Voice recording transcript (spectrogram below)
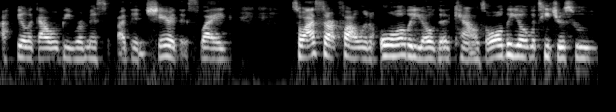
I feel like I would be remiss if I didn't share this. Like, so I start following all the yoga accounts, all the yoga teachers who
